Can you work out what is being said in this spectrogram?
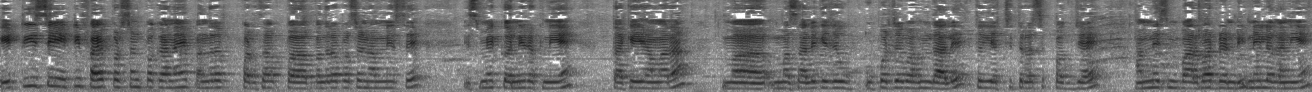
80 से 85 परसेंट पकाना है। 15 पंद्रह परसेंट हमने इसे, इसमें कनी रखनी है। ताकि हमारा मसाले के जो ऊपर जब हम डाले तो ये अच्छी तरह से पक जाए। हमने इसमें बार बार डंडी नहीं लगानी है।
